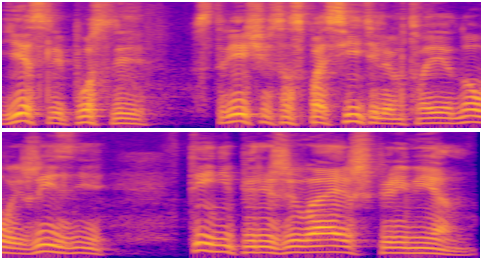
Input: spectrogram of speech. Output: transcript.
Если после встречи со Спасителем в твоей новой жизни ты не переживаешь перемен,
